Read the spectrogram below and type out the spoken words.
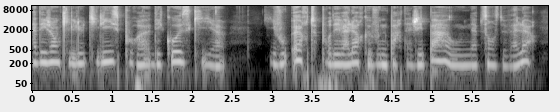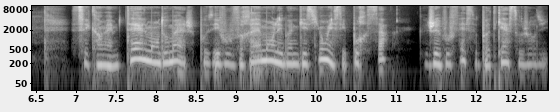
à des gens qui l'utilisent pour des causes qui vous heurtent, pour des valeurs que vous ne partagez pas ou une absence de valeur, c'est quand même tellement dommage. Posez-vous vraiment les bonnes questions et c'est pour ça que je vous fais ce podcast aujourd'hui.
